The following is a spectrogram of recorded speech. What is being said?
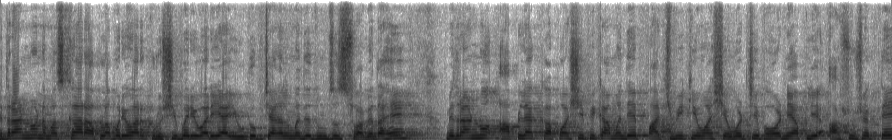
मित्रांनो नमस्कार. आपला परिवार कृषी परिवार या यूट्यूब चॅनलमध्ये तुमचं स्वागत आहे. मित्रांनो आपल्या कपाशी पिकामध्ये पाचवी किंवा शेवटची फवारणी आपली असू शकते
